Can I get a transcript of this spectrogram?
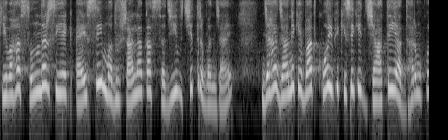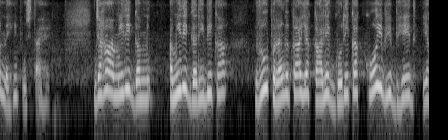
कि वहाँ सुंदर सी एक ऐसी मधुशाला का सजीव चित्र बन जाए, जहाँ जाने के बाद कोई भी किसी की जाति या धर्म को नहीं पूछता है। जहाँ अमीरी गम, अमीरी गरीबी का, रूप रंग का या काले गोरे का कोई भी भेद या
